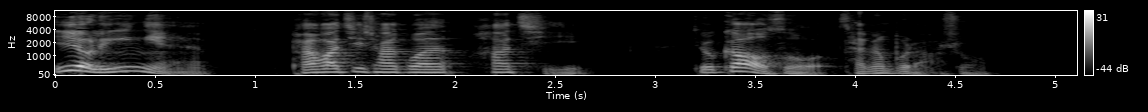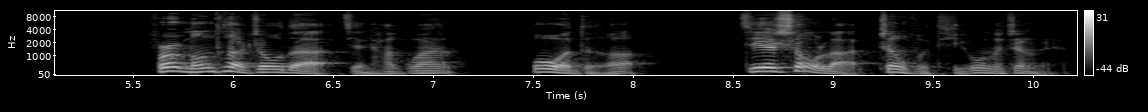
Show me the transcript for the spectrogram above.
一九零一年，排华稽查官哈奇就告诉财政部长说，福尔蒙特州的检察官沃沃德接受了政府提供的证人，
